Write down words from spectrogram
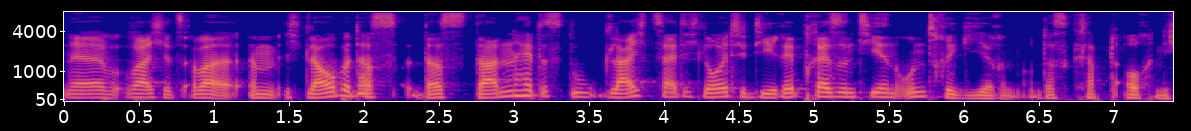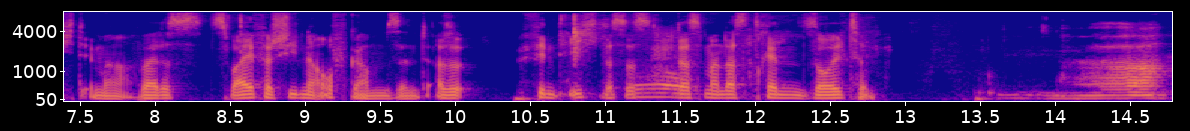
äh, war ich jetzt, aber ähm, ich glaube, dass, dass dann hättest du gleichzeitig Leute, die repräsentieren und regieren. Und das klappt auch nicht immer, weil das zwei verschiedene Aufgaben sind. Also finde ich, dass, es, dass man das trennen sollte. Ja,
